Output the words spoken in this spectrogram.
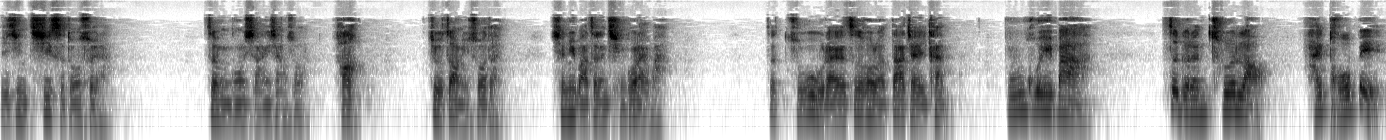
已经七十多岁了。郑文公想一想说：“好，就照你说的，先去把这人请过来吧。”这祖武来了之后呢，大家一看，不会吧？这个人除了老，还驼背，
